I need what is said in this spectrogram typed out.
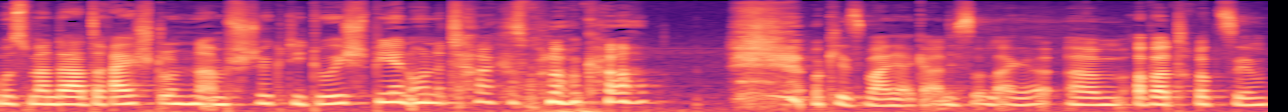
muss man da drei Stunden am Stück die durchspielen ohne Tagesblocker. Okay, es war ja gar nicht so lange, ähm, aber trotzdem.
